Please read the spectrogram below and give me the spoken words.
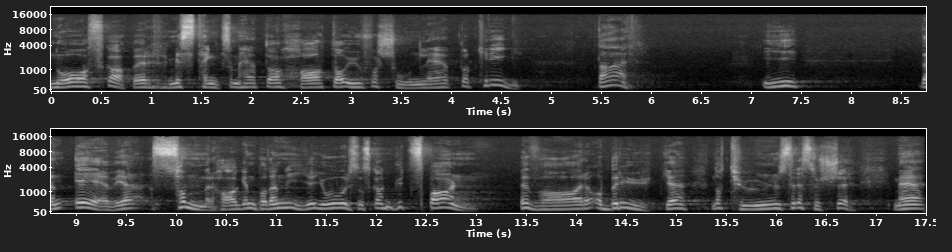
nå skaper mistenksomhet og hat og uforsonlighet og krig der, i den evige sommerhagen på den nye jord, så skal Guds barn bevare og bruke naturens ressurser med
